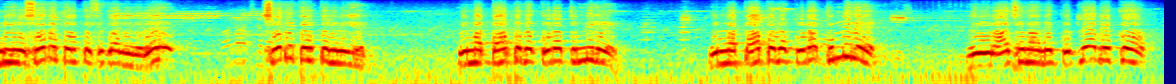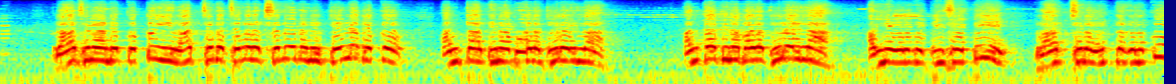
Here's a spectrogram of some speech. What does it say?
ನಿಮಗೆ ಶೋಭೆ ತರುತ್ತೆ ಸಿದ್ದರಾಮಯ್ಯವರು ಶೋಭೆ ತರುತ್ತೆ ನಿಮಗೆ. ನಿಮ್ಮ ಪಾಪದ ಕೊಡ ತುಂಬಿದೆ. ನಿಮ್ಮ ಪಾಪದ ಕೊಡ ತುಂಬಿದೆ. ನೀವು ರಾಜೀನಾಮೆ ಕೊಡ್ಲೇಬೇಕು. ರಾಜೀನಾಮೆ ಕೊಟ್ಟು ಈ ರಾಜ್ಯದ ಜನರ ಕ್ಷಮೆಯನ್ನು ನೀವು ಕೇಳಲೇಬೇಕು. ಅಂತ ದಿನ ಬಹಳ ದೂರ ಇಲ್ಲ. ಅಂತ ದಿನ ಬಹಳ ದೂರ ಇಲ್ಲ. ಅಲ್ಲಿವರೆಗೂ ಬಿಜೆಪಿ ರಾಜ್ಯದ ಉದ್ದಗಲಕ್ಕೂ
